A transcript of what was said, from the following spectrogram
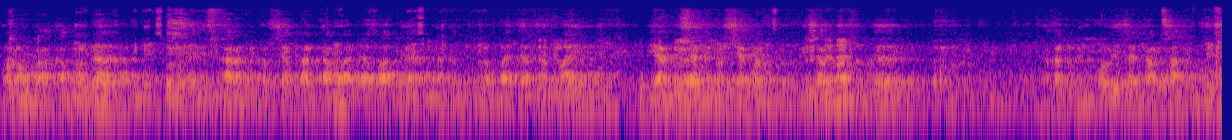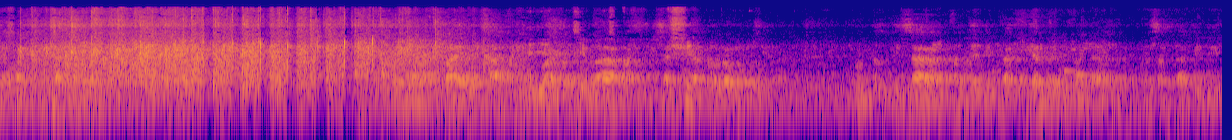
Tolong Pak Kapolda dari sekarang dipersiapkan kalau ada warga atau beberapa baca terbaik yang bisa dipersiapkan untuk bisa masuk ke akademi kepolisian. Kalau satu polisi masih bisa baik satu dua atau dua masih bisa kita dorong untuk bisa menjadi bagian daripada peserta didik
